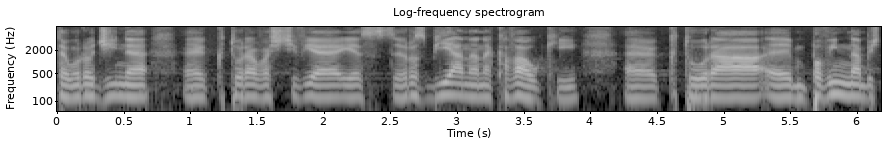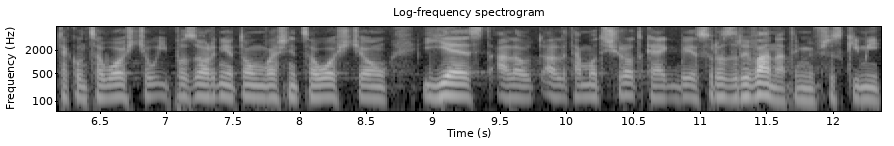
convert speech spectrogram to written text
tę rodzinę, e, właściwie jest rozbijana na kawałki, e, która em, powinna być taką całością i pozornie tą właśnie całością jest, ale, ale tam od środka jakby jest rozrywana tymi wszystkimi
